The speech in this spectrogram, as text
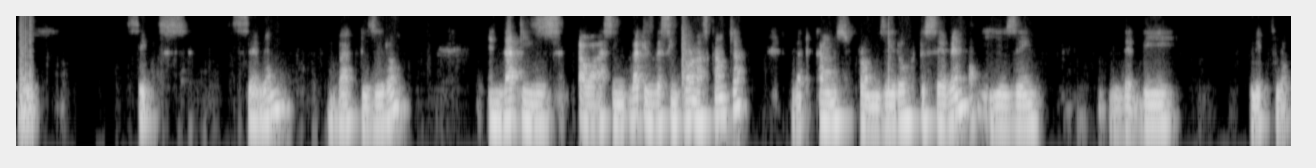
five, six, seven, back to zero. And that is our that is the synchronous counter that comes from zero to seven using the D flip-flop.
